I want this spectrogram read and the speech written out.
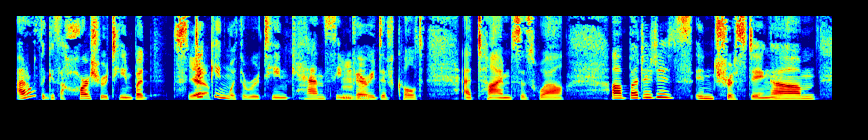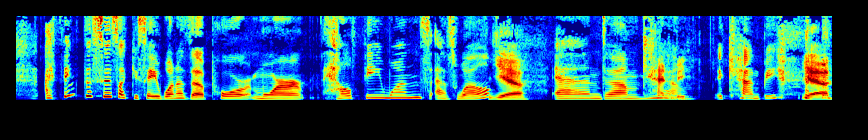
I don't think it's a harsh routine but Yeah. Mm-hmm. sticking with a routine can seem very difficult at times as well uh, but it is interesting um, I think this is like you say one of the poor more healthy ones as well yeah, and um, Can yeah, be. it can be yeah.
